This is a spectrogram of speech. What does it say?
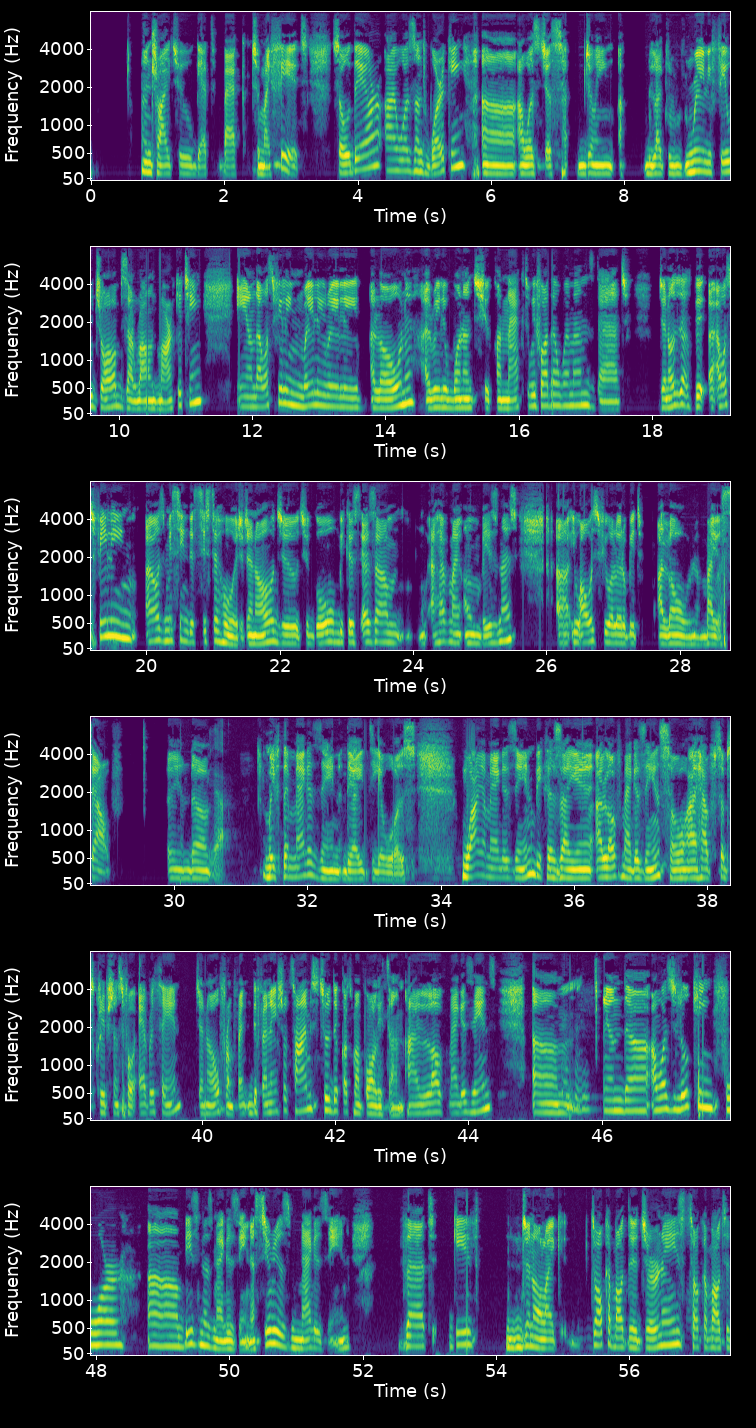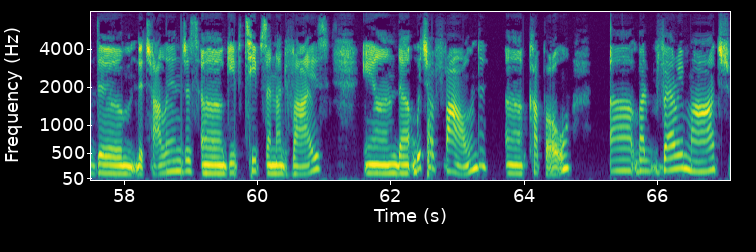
and try to get back to my feet. So there, I wasn't working. Uh, I was just doing a like really few jobs around marketing and i was feeling really really alone i really wanted to connect with other women that you know i was feeling i was missing the sisterhood you know to to go because as um i have my own business uh, you always feel a little bit alone by yourself and um, yeah. with the magazine the idea was why a magazine? Because i i love magazines so i have subscriptions for everything you know from the financial times to the cosmopolitan. I love magazines. Um, mm-hmm. and uh, i was looking for a business magazine a serious magazine that give you know like talk about the journeys talk about the the challenges uh, give tips and advice and uh, which i found a couple uh, but very much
